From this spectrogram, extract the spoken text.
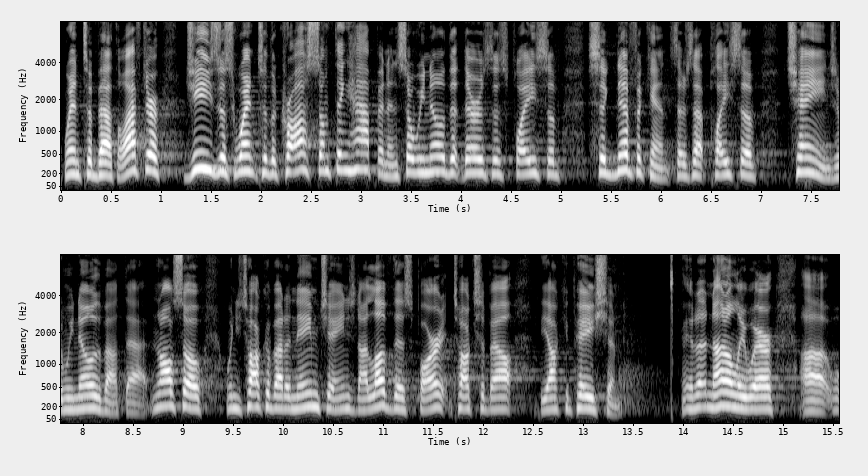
went to Bethel. After Jesus went to the cross, something happened. And so we know that there's this place of significance. There's that place of change, and we know about that. And also, when you talk about a name change, and I love this part, it talks about the occupation. And not only where, uh,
